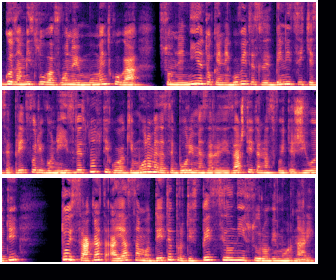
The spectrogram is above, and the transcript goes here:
Го замислував оној момент кога сомнението кај неговите следбеници ќе се претвори во неизвестност и кога ќе мораме да се бориме заради заштита на своите животи, тој сакат, а јас само дете против пет силни и сурови морнари.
